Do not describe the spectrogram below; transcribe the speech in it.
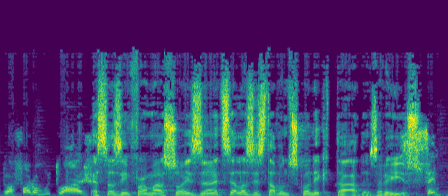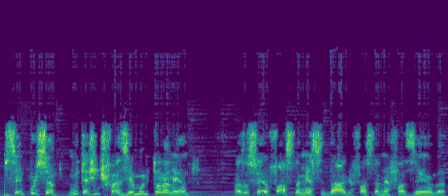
de uma forma muito ágil. Essas informações antes elas estavam desconectadas, era isso? 100%. 100%. Muita gente fazia monitoramento. Mas eu sei, eu faço da minha cidade, eu faço da minha fazenda,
